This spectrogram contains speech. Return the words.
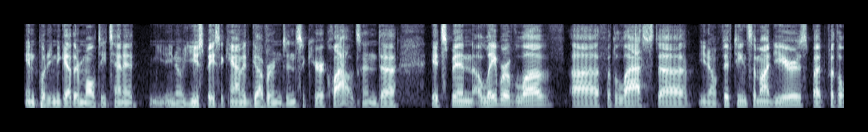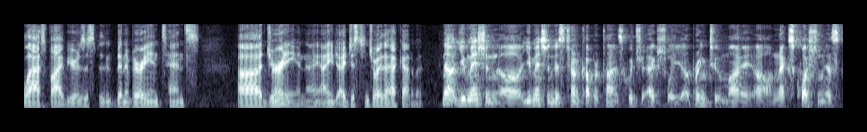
in putting together multi-tenant you know use-based accounted governed and secure clouds. And uh, it's been a labor of love uh, for the last uh, you know 15 some odd years, but for the last five years, it's been, been a very intense uh, journey, and I, I, I, just enjoy the heck out of it. Now you mentioned uh, you mentioned this term a couple of times, which actually uh, bring to my uh, next question is.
